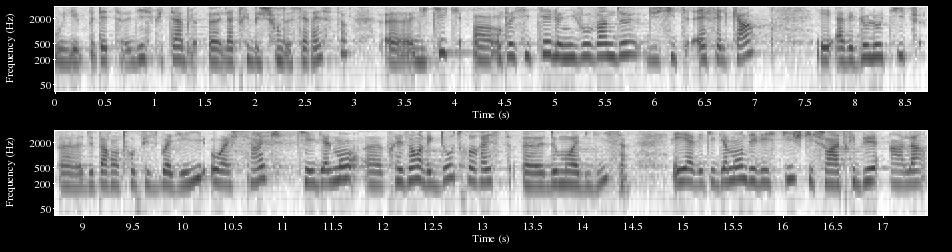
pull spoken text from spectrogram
où il est peut-être discutable euh, l'attribution de ces restes euh, lithiques, on, peut citer le niveau 22 du site FLK, et avec l'holotype euh, de Paranthropus boisei, OH5, qui est également euh, présent avec d'autres restes euh, d'Homo habilis, et avec également des vestiges qui sont attribués à l'un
